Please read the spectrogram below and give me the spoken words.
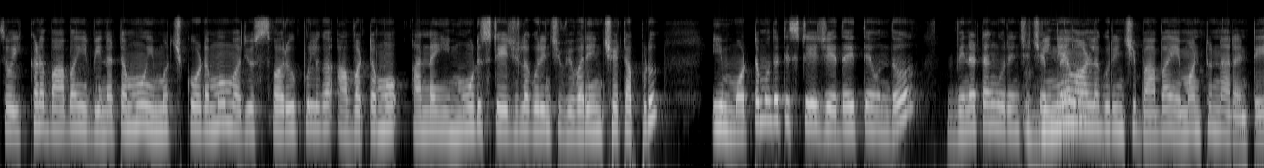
సో ఇక్కడ బాబాయ్ వినటము ఇముడ్చుకోవడము మరియు స్వరూపులుగా అవ్వటము అన్న ఈ మూడు స్టేజ్ల గురించి వివరించేటప్పుడు ఈ మొట్టమొదటి స్టేజ్ ఏదైతే ఉందో వినటం గురించి వినే వాళ్ళ గురించి బాబా ఏమంటున్నారంటే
